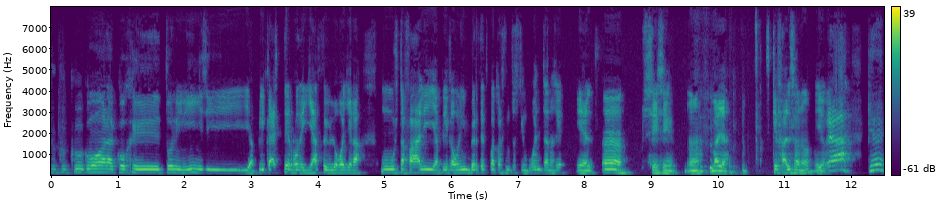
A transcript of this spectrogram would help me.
cu- cu- cu- cómo ahora coge Tony y, y aplica este rodillazo y luego llega Mustafa Ali y aplica un inverted 450, no sé. Y él, ah, sí, sí, ah, vaya. Es que falso, ¿no? Y yo, ah, ¿qué?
